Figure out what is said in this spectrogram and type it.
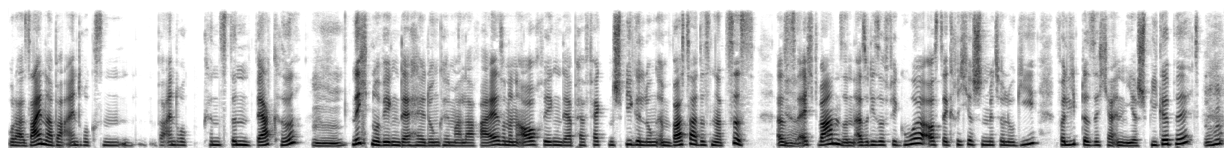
oder seiner beeindruckendsten, beeindruckendsten Werke. Mhm. Nicht nur wegen der Hell-Dunkel-Malerei, sondern auch wegen der perfekten Spiegelung im Wasser des Narziss. Also es ist echt Wahnsinn. Also diese Figur aus der griechischen Mythologie verliebte sich ja in ihr Spiegelbild. Mhm.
